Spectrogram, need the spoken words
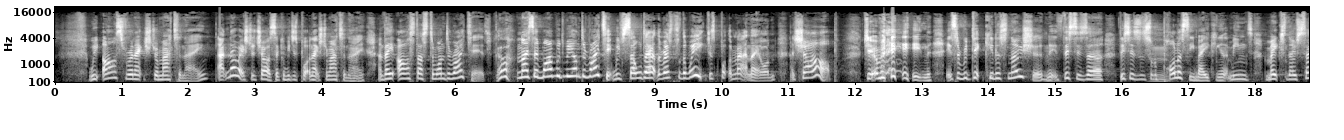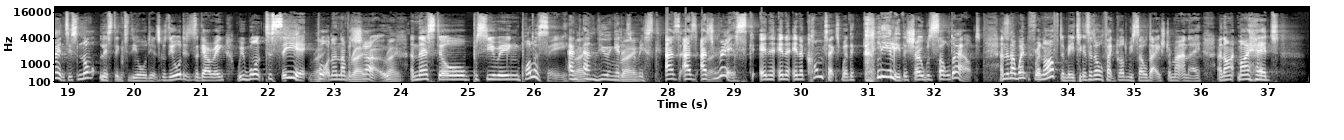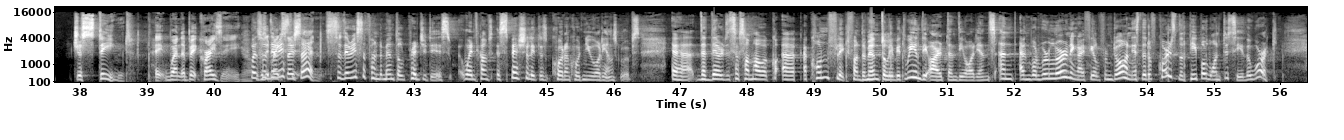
We asked for an extra matinee at no extra charge. So, could we just put an extra matinee? And they asked us to underwrite it. Ah. And I said, why would we underwrite it? We've sold out the rest of the week. Just put the matinee on and shut up. Do you know what I mean? It's a ridiculous notion. Hmm. It's, this is a this is a sort of hmm. policy making that means makes no sense. It's not listening to the audience because the audience are going, we want to see it put on another right, show, right. and they're still pursuing policy and, Right. and viewing it as a risk. as as as risk in a, in a, in a context where the, clearly the show was sold out. And then I went for an after meeting and said, "Oh, thank God we sold that extra matinee." And I, my head just steamed. It went a bit crazy because it there makes is no a- sense. So there is a fundamental prejudice when it comes, especially to quote unquote new audience groups, uh, that there is somehow a, a, a conflict fundamentally between the art and the audience. And and what we're learning, I feel, from Dawn is that of course that people want to see the work,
